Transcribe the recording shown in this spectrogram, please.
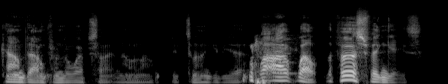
calm down from the website now, and I'll be trying to give you. A, well, I, well, the first thing is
